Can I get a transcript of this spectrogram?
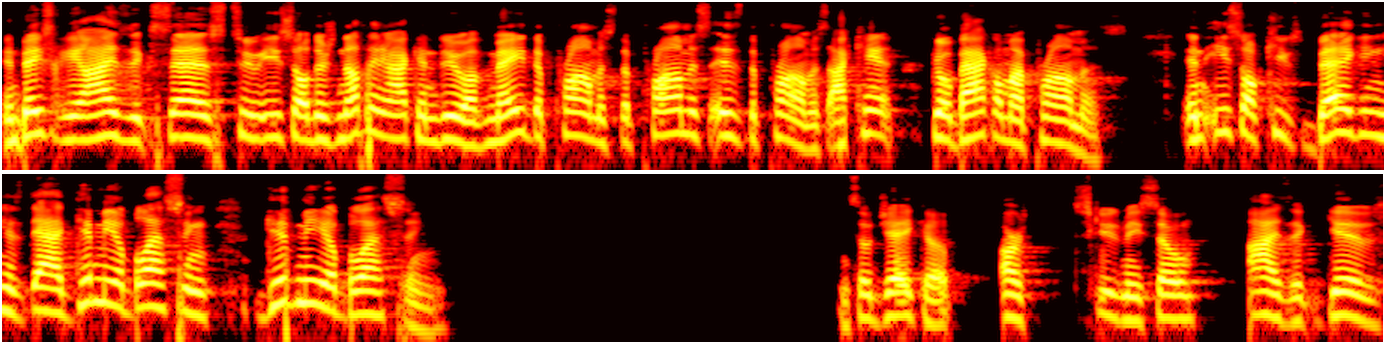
And basically, Isaac says to Esau, There's nothing I can do. I've made the promise. The promise is the promise. I can't go back on my promise. And Esau keeps begging his dad, Give me a blessing. Give me a blessing. And so Jacob, or excuse me, so Isaac gives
